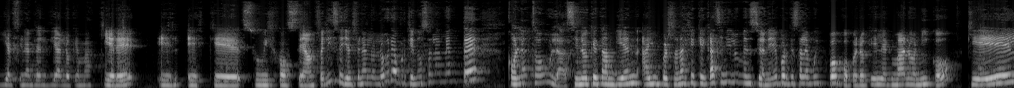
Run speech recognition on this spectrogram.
y al final del día lo que más quiere es, es que sus hijos sean felices y al final lo logra porque no solamente con la toula, sino que también hay un personaje que casi ni lo mencioné porque sale muy poco, pero que es el hermano Nico, que él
